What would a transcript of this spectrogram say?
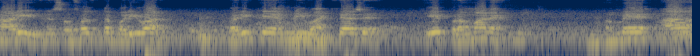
નારી અને સ્વસ્થ પરિવાર તરીકે એમની વ્યાખ્યા છે. એ પ્રમાણે અમે આ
